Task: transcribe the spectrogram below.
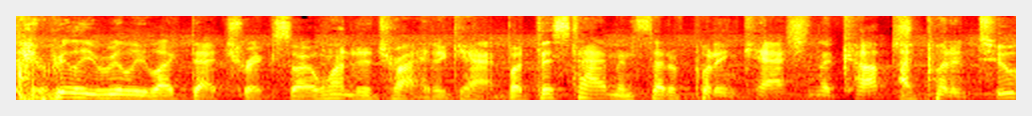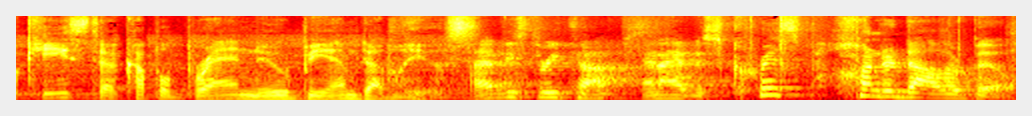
I really, really like that trick, so I wanted to try it again. But this time, instead of putting cash in the cups, I put in two keys to a couple brand new BMWs. I have these three cups, and I have this crisp $100 bill.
